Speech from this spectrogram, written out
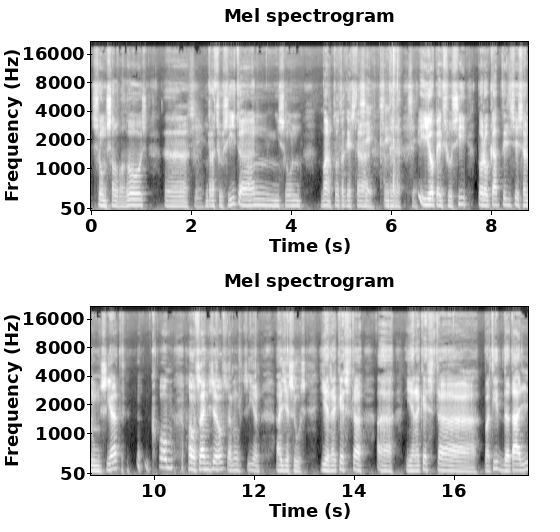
són salvadors, eh, sí. ressusciten i són bueno, tota aquesta... Sí, sí, sí. I jo penso, sí, però cap d'ells és anunciat com els àngels anuncien a Jesús. I en aquesta, eh, i en aquesta petit detall,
